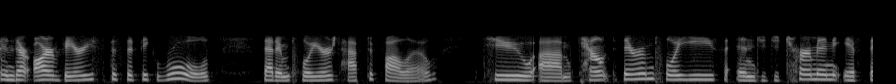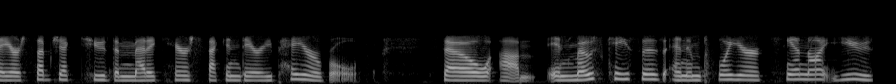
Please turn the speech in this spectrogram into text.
And there are very specific rules that employers have to follow to um, count their employees and to determine if they are subject to the Medicare secondary payer rules. So, um, in most cases, an employer cannot use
